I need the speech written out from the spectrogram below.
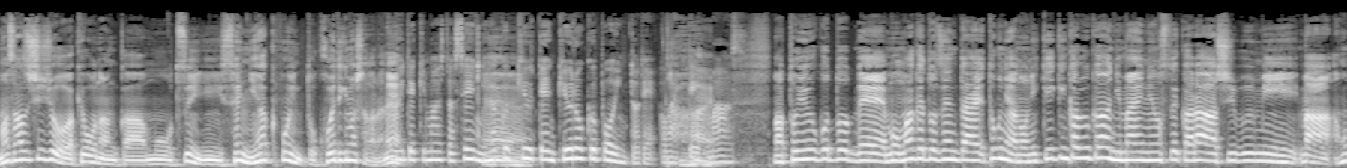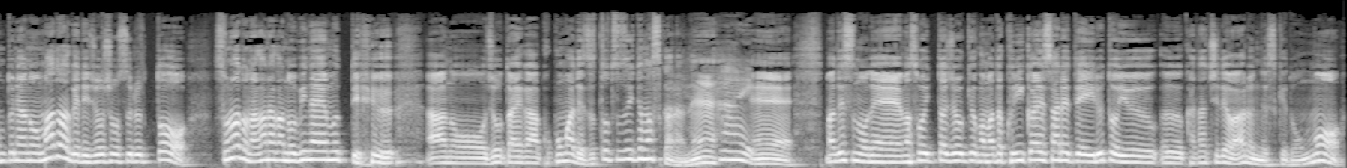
マザーズ市場は今日なんか、もうついに1200ポイント超えてきましたからね。超えてきました。1209.96ポイントで終わっています。はいまあ、ということで、もうマーケット全体、特にあの日経金株価は2万円に乗せてから足踏み、まあ、本当にあの窓開けて上昇すると、その後なかなか伸び悩むっていう、あの、状態がここまでずっと続いてますからね。はい。ええー、まあ、ですので、まあ、そういった状況がまた繰り返されているという形ではあるんですけども、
